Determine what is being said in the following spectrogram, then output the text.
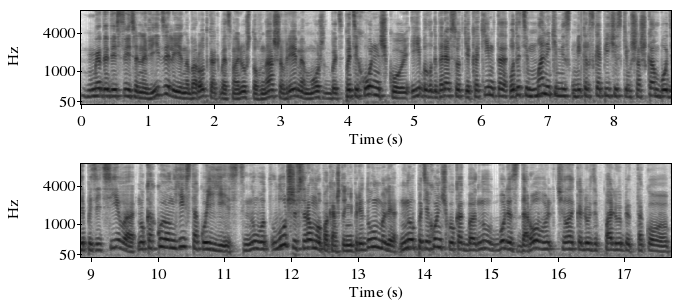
мы это действительно видели, и наоборот, как бы я смотрю, что в наше время, может быть, потихонечку и благодаря все-таки каким-то вот этим маленьким микроскопическим шажкам бодипозитива, ну, какой он есть, такой есть. Ну, вот лучше все равно пока что не придумали, но потихонечку как бы, ну, более здорового человека люди полюбят, такого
